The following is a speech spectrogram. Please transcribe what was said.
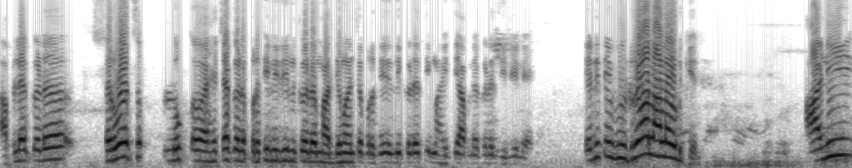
आपल्याकडं सर्वच लोक ह्याच्याकडे प्रतिनिधींकडे माध्यमांच्या प्रतिनिधीकडे ती माहिती आपल्याकडे दिलेली आहे. त्यांनी ते विड्रॉल अलाउड केलं. आणि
